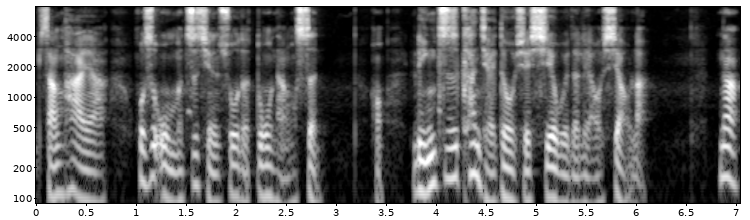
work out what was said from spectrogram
伤害呀，或是我们之前说的多囊肾，哦，灵芝看起来都有些些微的疗效啦，那。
